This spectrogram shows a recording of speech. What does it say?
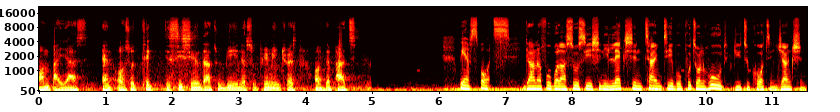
unbiased, and also take decisions that will be in the supreme interest of the party. We have sports. Ghana Football Association election timetable put on hold due to court injunction.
